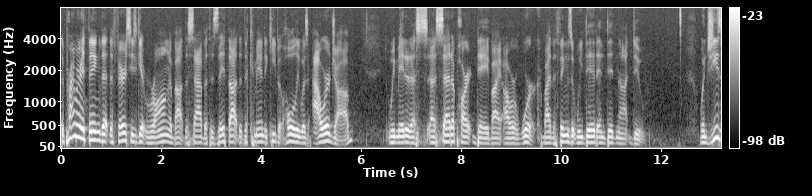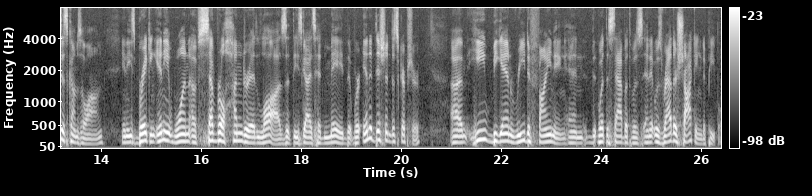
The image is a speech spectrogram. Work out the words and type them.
The primary thing that the Pharisees get wrong about the Sabbath is they thought that the command to keep it holy was our job. We made it a, a set apart day by our work, by the things that we did and did not do. When Jesus comes along, and he's breaking any one of several hundred laws that these guys had made that were in addition to Scripture. Um, he began redefining and th- what the Sabbath was, and it was rather shocking to people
